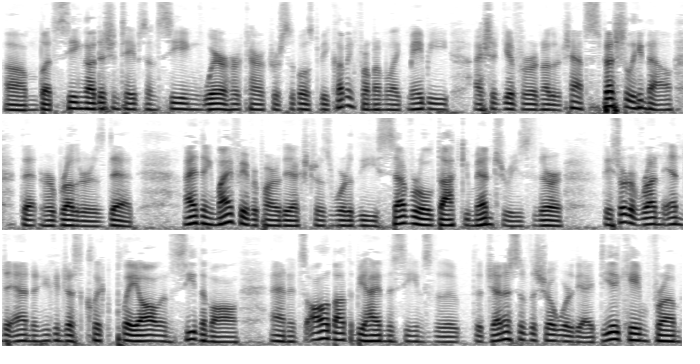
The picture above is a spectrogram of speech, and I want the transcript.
Um, but seeing the audition tapes and seeing where her character is supposed to be coming from, I'm like, maybe I should give her another chance, especially now that her brother is dead. I think my favorite part of the extras were the several documentaries. There they sort of run end to end, and you can just click play all and see them all. And it's all about the behind the scenes, the the genesis of the show, where the idea came from,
